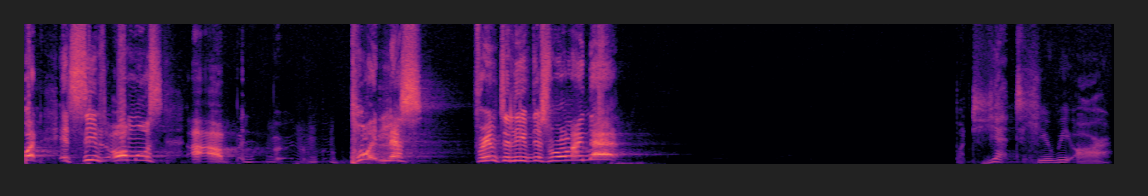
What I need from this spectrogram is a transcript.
but it seems almost uh, uh, pointless for him to leave this world like that. But yet, here we are,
